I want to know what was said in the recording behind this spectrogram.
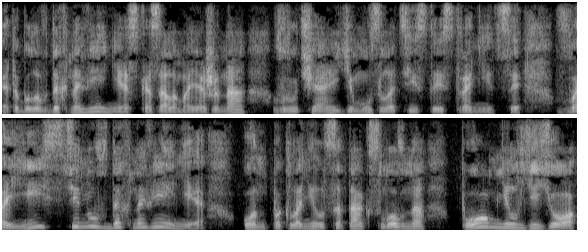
«Это было вдохновение», — сказала моя жена, вручая ему золотистые страницы. «Воистину вдохновение!» Он поклонился так, словно помнил ее,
